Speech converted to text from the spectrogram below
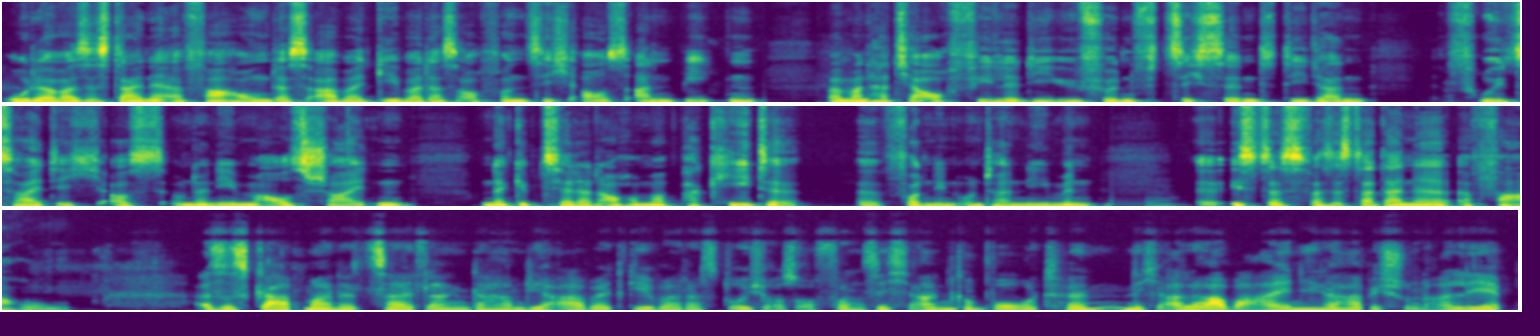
Oder was ist deine Erfahrung, dass Arbeitgeber das auch von sich aus anbieten? Weil man hat ja auch viele, die Ü50 sind, die dann frühzeitig aus Unternehmen ausscheiden. Und da gibt's ja dann auch immer Pakete äh, von den Unternehmen. Mhm. Äh, ist das, was ist da deine Erfahrung? Also es gab mal eine Zeit lang, da haben die Arbeitgeber das durchaus auch von sich angeboten. Nicht alle, aber einige habe ich schon erlebt.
